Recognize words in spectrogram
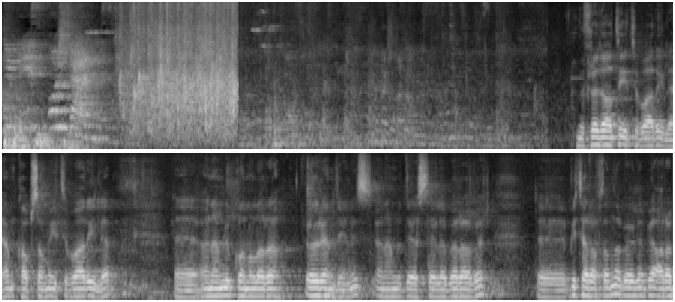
hepiniz hoş geldiniz. müfredatı itibariyle hem kapsamı itibariyle e, önemli konulara öğrendiğiniz önemli derslerle beraber e, bir taraftan da böyle bir ara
